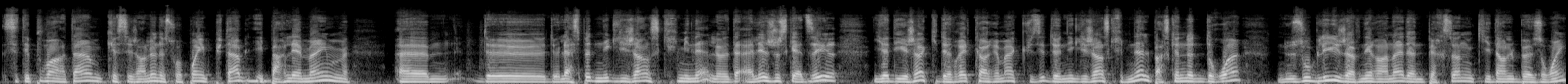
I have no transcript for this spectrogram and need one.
c'est épouvantable que ces gens-là ne soient pas imputables et parlait même euh, de, de l'aspect de négligence criminelle. allait jusqu'à dire il y a des gens qui devraient être carrément accusés de négligence criminelle parce que notre droit nous oblige à venir en aide à une personne qui est dans le besoin.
